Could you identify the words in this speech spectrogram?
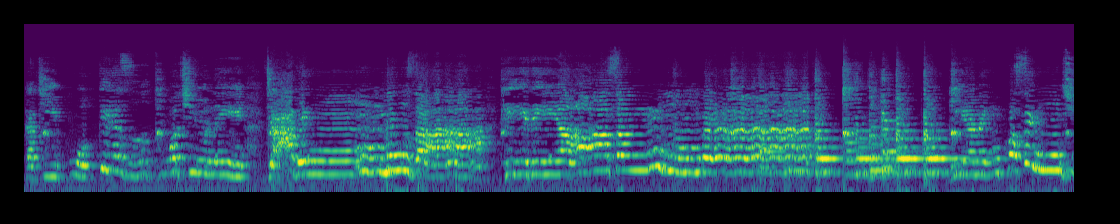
这几步该是脱去了家庭门上开的呀生的，一名不生去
